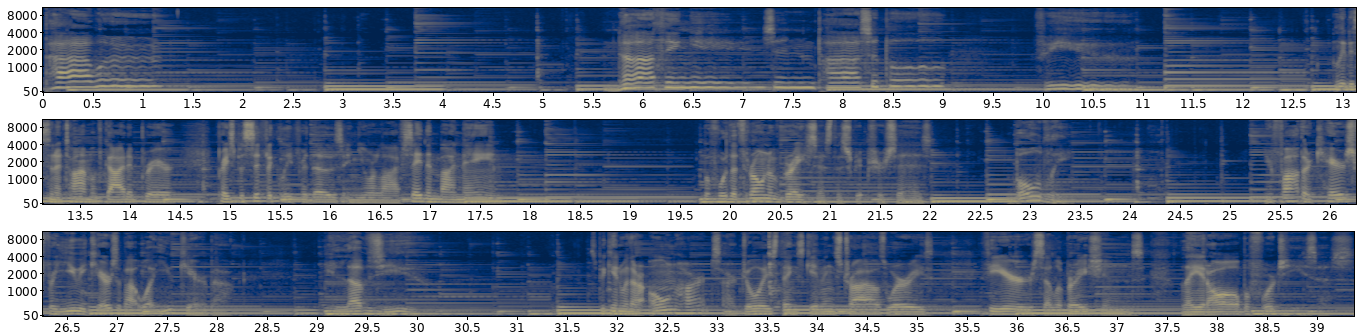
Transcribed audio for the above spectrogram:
Power. Nothing is impossible for you. Lead us in a time of guided prayer. Pray specifically for those in your life. Say them by name before the throne of grace, as the scripture says, boldly. Your Father cares for you, He cares about what you care about loves you. Let's begin with our own hearts, our joys, thanksgivings, trials, worries, fears, celebrations. Lay it all before Jesus.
